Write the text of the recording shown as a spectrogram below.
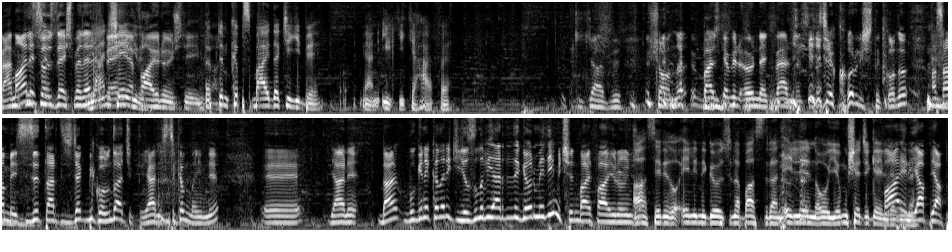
Ben maalesef sözleşmeleri Yani yani şey gibi. Fahir Önç diye imza. Öptüm Kıps Bay'daki gibi. Yani ilk iki harfi. İki harfi şu anda Başka bir örnek vermesin. iyice konuştu konu. Hasan Bey sizi tartışacak bir konu daha çıktı. Yani sıkılmayın diye. Ee, yani ben bugüne kadar hiç yazılı bir yerde de görmediğim için Bay Fahir Öncü. Ah senin o elini göğsüne bastıran ellerini o yumuşacık ellerini. Fahir yap yap.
